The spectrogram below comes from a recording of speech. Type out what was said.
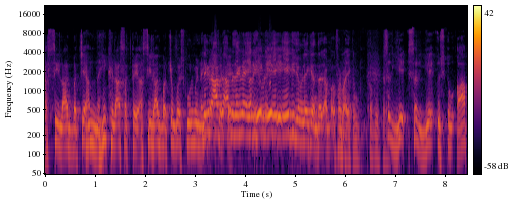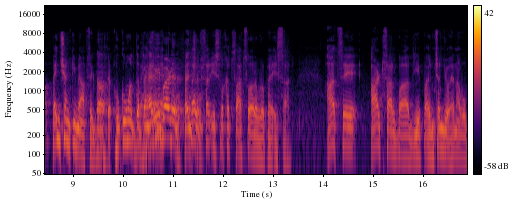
80 लाख बच्चे हम नहीं खिला सकते 80 लाख बच्चों को स्कूल में नहीं लेकिन आप, आपने देखना एक, एक, एक, एक, एक ही जुमले के अंदर अब फरमाइए कंप्लीट सर ये सर ये आप पेंशन की मैं आपसे बात हाँ। कर हुकूमत का पेंशन बर्डन पेंशन सर इस वक्त 700 अरब रुपए इस साल। आज से आठ साल बाद ये पेंशन जो है ना वो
